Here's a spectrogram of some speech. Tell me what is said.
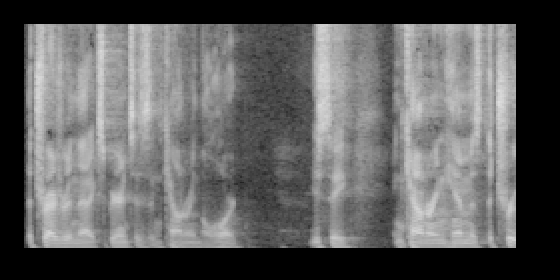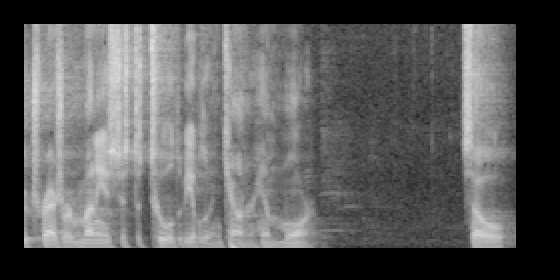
The treasure in that experience is encountering the Lord. You see, encountering Him is the true treasure. Money is just a tool to be able to encounter Him more. So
